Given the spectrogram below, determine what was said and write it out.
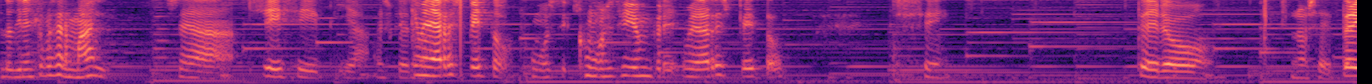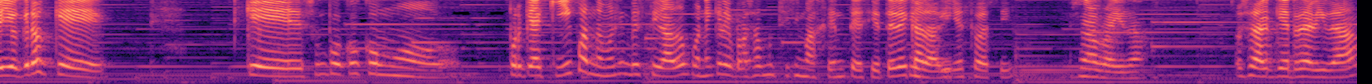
lo tienes que pasar mal. O sea, sí, sí, tía, es es que me da respeto, como, como siempre, me da respeto. Sí. Pero, no sé. Pero yo creo que, que es un poco como... Porque aquí cuando hemos investigado pone que le pasa a muchísima gente, 7 de Sí, cada sí. 10 o así. Es una barbaridad. O sea que en realidad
